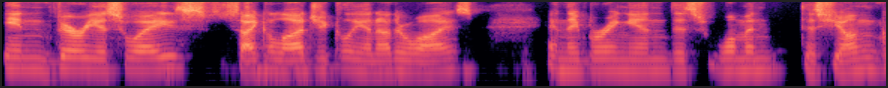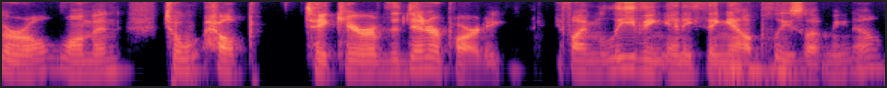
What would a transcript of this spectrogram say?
in various ways, psychologically and otherwise. And they bring in this woman, this young girl woman, to help take care of the dinner party. If I'm leaving anything out, please let me know.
